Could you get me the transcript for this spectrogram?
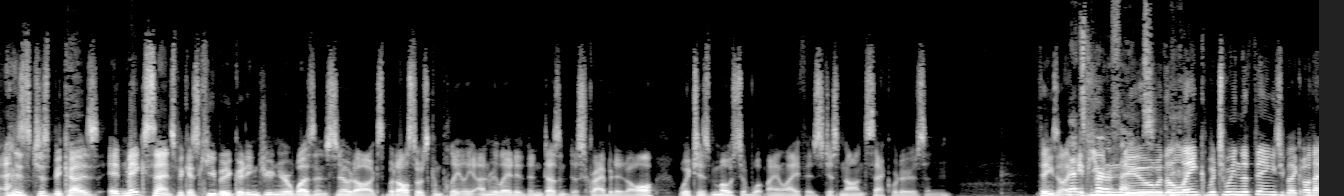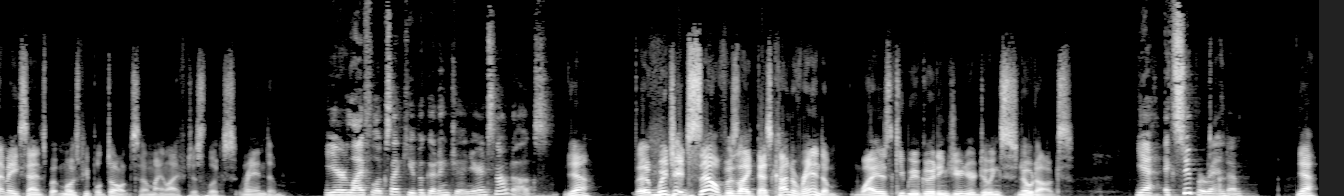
And it's just because it makes sense because Cuba Gooding Jr. wasn't Snow Dogs, but also it's completely unrelated and doesn't describe it at all, which is most of what my life is just non sequiturs and things like That's if you knew the link between the things, you'd be like, oh, that makes sense, but most people don't, so my life just looks random. Your life looks like Cuba Gooding Jr. and Snow Dogs. Yeah. Uh, Which itself is like, that's kind of random. Why is Cuba Gooding Jr. doing Snow Dogs? Yeah, it's super random. Yeah.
